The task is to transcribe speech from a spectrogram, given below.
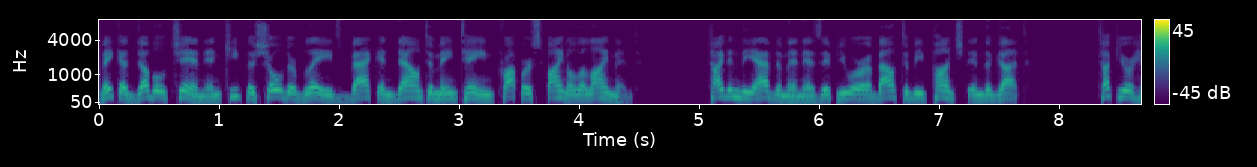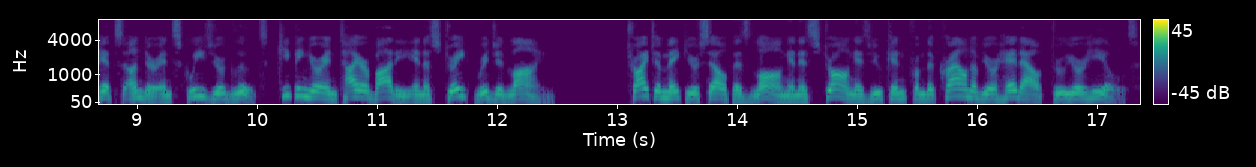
Make a double chin and keep the shoulder blades back and down to maintain proper spinal alignment. Tighten the abdomen as if you are about to be punched in the gut. Tuck your hips under and squeeze your glutes, keeping your entire body in a straight, rigid line. Try to make yourself as long and as strong as you can from the crown of your head out through your heels.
